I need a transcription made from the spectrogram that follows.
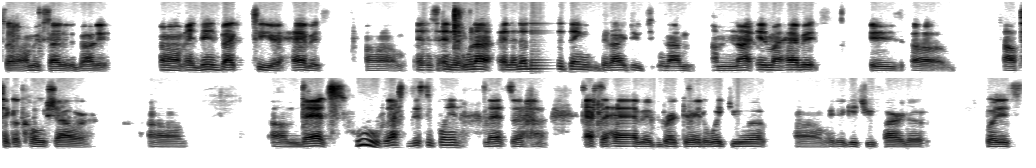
So I'm excited about it. Um, and then back to your habits. Um, and and when I and another thing that I do when I'm I'm not in my habits is uh, I'll take a cold shower. Um, um, that's whew, that's discipline. That's a that's a habit breaker. It'll wake you up. Um, it'll get you fired up. But it's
